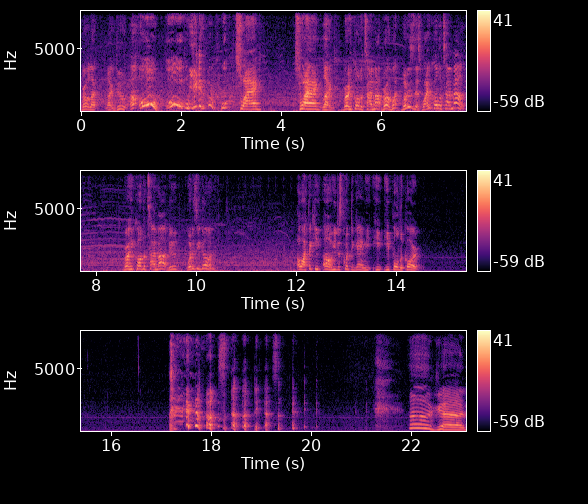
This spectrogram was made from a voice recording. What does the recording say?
Bro, like, like, dude. Oh, ooh, ooh, yeah. Swag, swag. Like, bro, he called a timeout. Bro, what, what is this? Why you call a timeout? Bro, he called a timeout, dude. What is he doing? Oh, I think he. Oh, he just quit the game. He he, he pulled the cord. oh god.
